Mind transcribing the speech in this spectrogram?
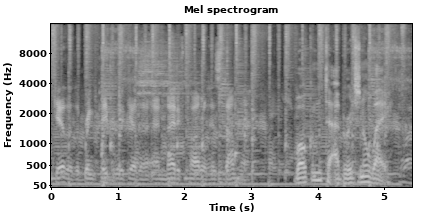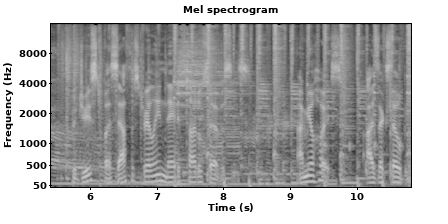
together, to bring people together, and Native Title has done that. Welcome to Aboriginal Way, produced by South Australian Native Title Services. I'm your host, Isaac Selby,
